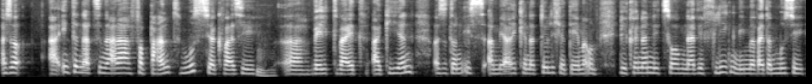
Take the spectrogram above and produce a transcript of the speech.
Also ein internationaler Verband muss ja quasi mhm. äh, weltweit agieren. Also dann ist Amerika natürlich ein Thema. Und wir können nicht sagen, nein, wir fliegen nicht mehr, weil dann muss ich,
